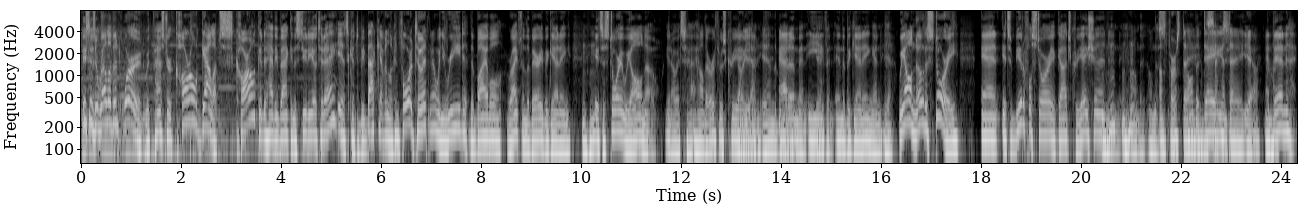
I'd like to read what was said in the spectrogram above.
This is a relevant word with Pastor Carl Gallups. Carl, good to have you back in the studio today. It's good to be back, Kevin. Looking forward to it. You know, when you read the Bible right from the very beginning, mm-hmm. it's a story we all know. You know, it's how the earth was created, oh, yeah. in the Adam and Eve, yeah. and in the beginning, and yeah. we all know the story. And it's a beautiful story of God's creation, mm-hmm, and, mm-hmm. on the on the, on the first day, all the days, the day, yeah, and uh-huh. then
